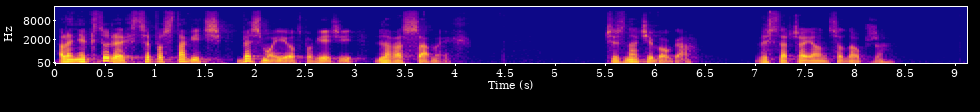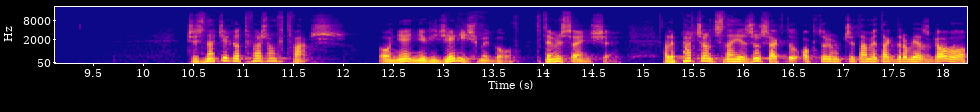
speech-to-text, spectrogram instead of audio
ale niektóre chcę postawić bez mojej odpowiedzi dla Was samych. Czy znacie Boga wystarczająco dobrze? Czy znacie Go twarzą w twarz? O nie, nie widzieliśmy Go w tym sensie, ale patrząc na Jezusa, o którym czytamy tak drobiazgowo,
